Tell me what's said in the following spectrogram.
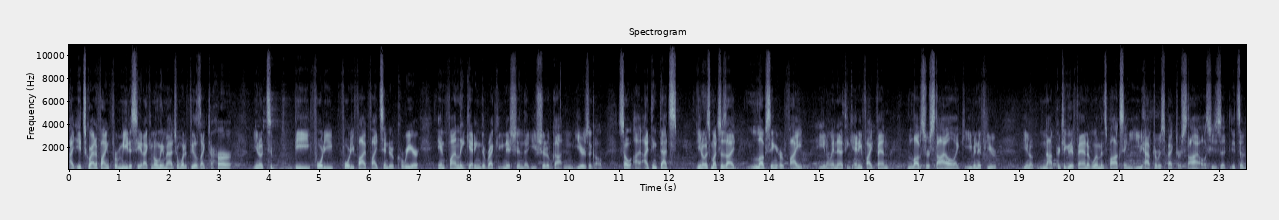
I, it's gratifying for me to see it. I can only imagine what it feels like to her, you know, to be 40, 45 fights into a career and finally getting the recognition that you should have gotten years ago. So I, I think that's, you know, as much as I love seeing her fight, you know, and I think any fight fan loves her style, like even if you're, you know, not particularly a fan of women's boxing, you have to respect her style. She's a, it's a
